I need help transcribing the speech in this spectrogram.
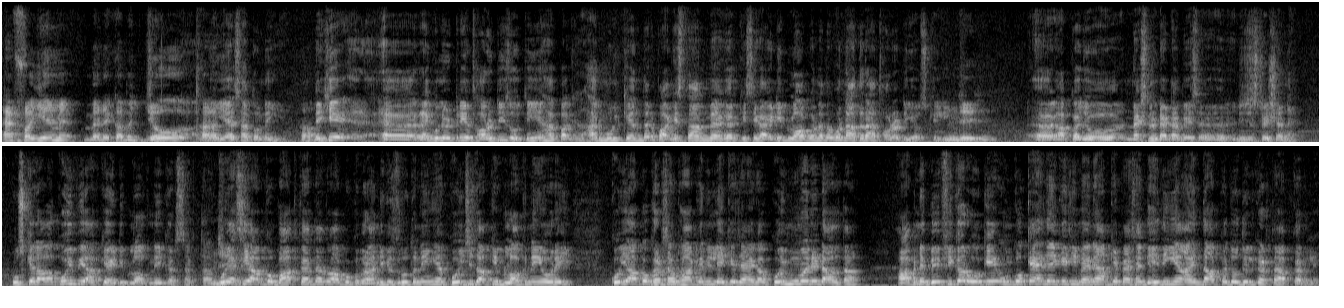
ایف آئی اے میں میں نے کہا بھی جو تھا ایسا تو نہیں ہے۔ ہاں۔ دیکھیے ریگولیٹری اتھارٹیز ہوتی ہیں ہر ملک کے اندر پاکستان میں اگر کسی کا آئی ڈی بلاک ہونا تو وہ نادرا اتھارٹی ہے اس کے لیے۔ جی جی۔ آپ کا جو نیشنل ڈیٹا بیس رجسٹریشن ہے اس کے علاوہ کوئی بھی آپ کی آئی ڈی بلاک نہیں کر سکتا۔ جی۔ کوئی ایسی آپ کو بات کرتا ہے تو آپ کو گھبرانے کی ضرورت نہیں ہے کوئی چیز آپ کی بلاک نہیں ہو رہی کوئی آپ کو گھر سے اٹھا کے نہیں لے کے جائے گا کوئی منہ میں نہیں ڈالتا۔ آپ نے بے فکر ہو کے ان کو کہہ دیں کہ جی میں نے آپ کے پیسے دے دیے ہیں آئندہ آپ کا جو دل کرتا ہے آپ کر لیں۔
